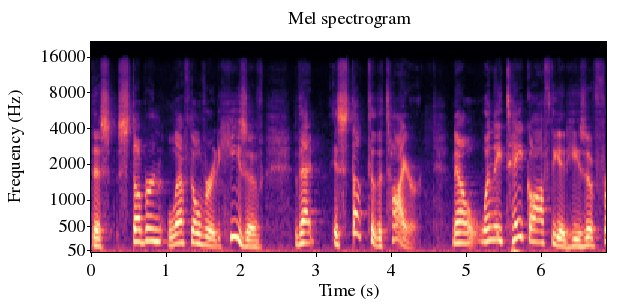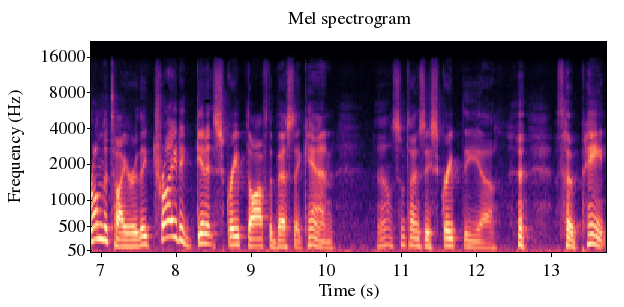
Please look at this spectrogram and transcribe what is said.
this stubborn leftover adhesive that is stuck to the tire. Now, when they take off the adhesive from the tire, they try to get it scraped off the best they can. Well, sometimes they scrape the uh, the paint,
